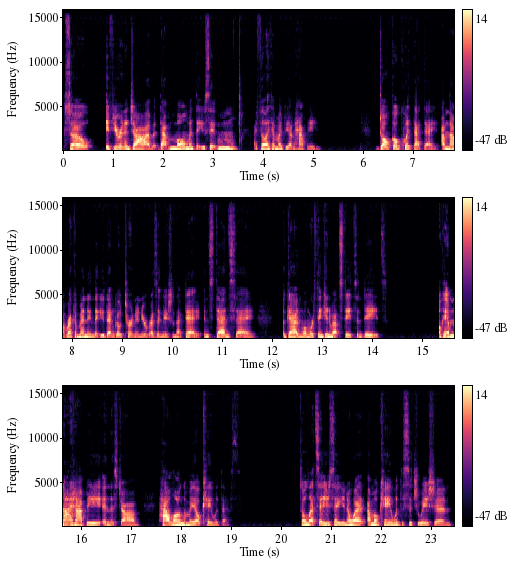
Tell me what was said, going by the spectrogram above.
So if you're in a job, that moment that you say, hmm, I feel like I might be unhappy. Don't go quit that day. I'm not recommending that you then go turn in your resignation that day. Instead, say, again, when we're thinking about states and dates, okay, I'm not happy in this job. How long am I okay with this? So let's say you say, you know what, I'm okay with the situation,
